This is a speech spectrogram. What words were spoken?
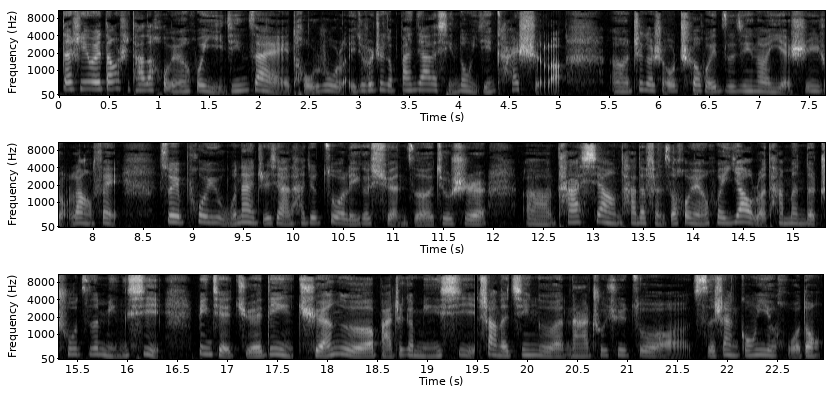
但是因为当时他的后援会已经在投入了，也就是说这个搬家的行动已经开始了。嗯，这个时候撤回资金呢，也是一种浪费，所以迫于无奈之下，他就做了一个选择，就是，呃，他向他的粉丝后援会要了他们的出资明细，并且决定全额把这个明细上的金额拿出去做慈善公益活动。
